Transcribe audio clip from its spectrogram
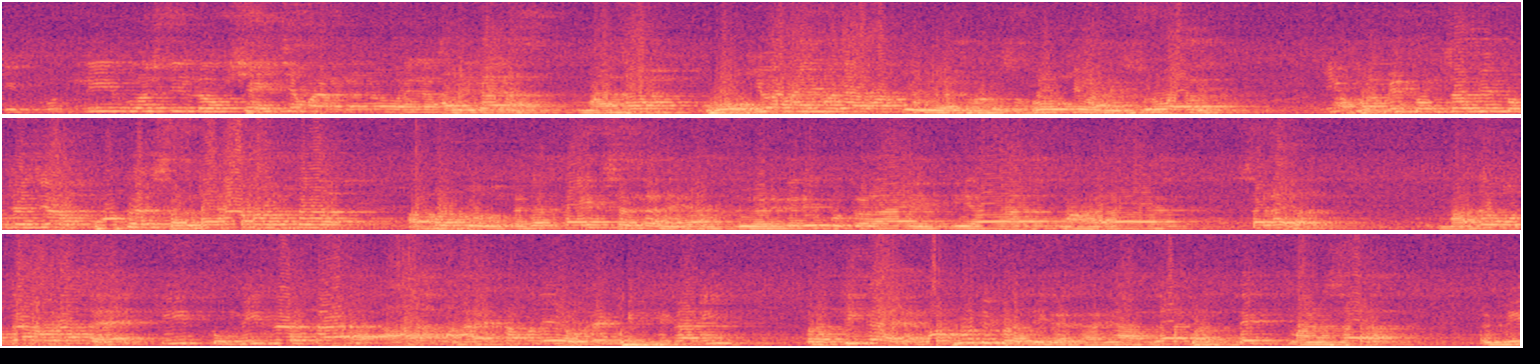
की कुठलीही गोष्टी लोकशाहीच्या मार्गाने व्हायला ऐका ना माझा हो किंवा नाही मध्ये आपण बोलूया थोडस. हो किंवा नाही सुरुवातीला आपण मी तुमचं मी तुमच्याशी पुढे संध्याकाळपर्यंत आपण बोलू. त्याच्यात काहीच शंका नाही. गडकरी पुतळा इतिहास महाराज सगळं. माझा मुद्दा एवढाच आहे की तुम्ही जर का आज महाराष्ट्रामध्ये एवढे ठिकठिकाणी प्रतीक आहेत मोठमोठी प्रतीक आहेत आणि आपल्या प्रत्येक माणसाला मी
